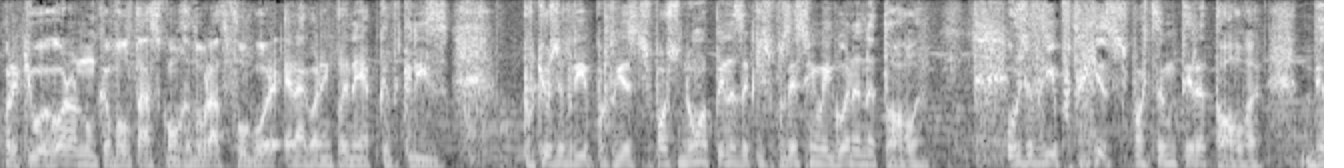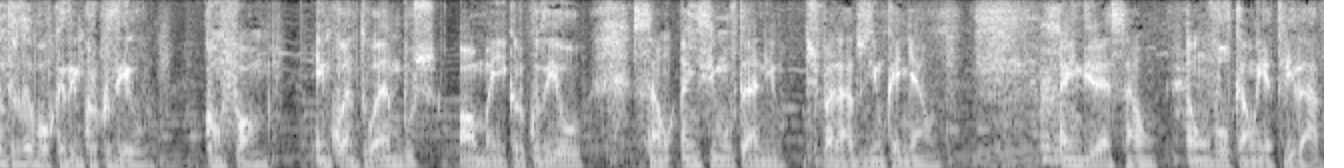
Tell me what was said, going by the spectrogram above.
para que o agora ou nunca voltasse com redobrado fulgor, era agora em plena época de crise. Porque hoje haveria portugueses dispostos não apenas a que lhes pusessem uma iguana na tola. Hoje haveria portugueses dispostos a meter a tola dentro da boca de um crocodilo, com fome. Enquanto ambos, homem e crocodilo, são em simultâneo disparados de um canhão em direção a um vulcão em atividade.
